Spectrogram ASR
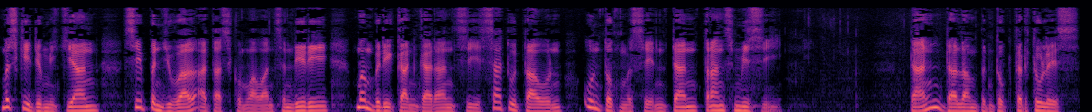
Meski demikian, si penjual atas kemauan sendiri memberikan garansi satu tahun untuk mesin dan transmisi. Dan dalam bentuk tertulis,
